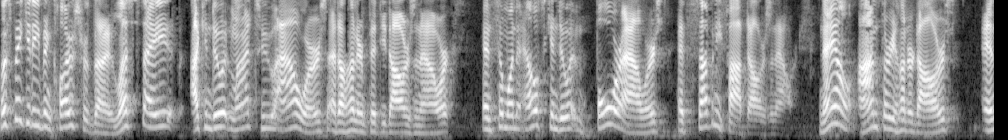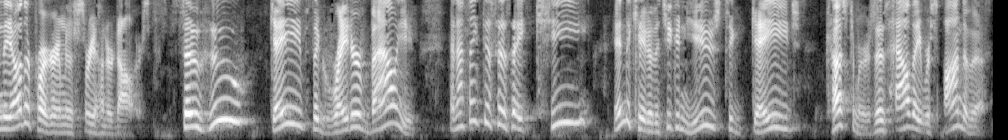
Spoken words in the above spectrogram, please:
Let's make it even closer though. Let's say I can do it in my two hours at $150 an hour and someone else can do it in four hours at $75 an hour. Now I'm $300 and the other program is $300. So who gave the greater value? And I think this is a key indicator that you can use to gauge customers is how they respond to this.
